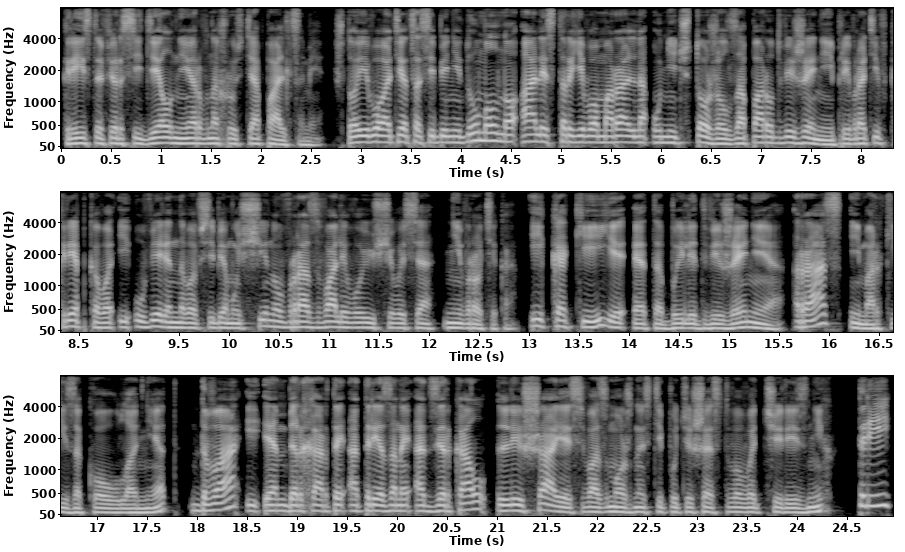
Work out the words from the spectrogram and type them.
Кристофер сидел, нервно хрустя пальцами. Что его отец о себе не думал, но Алистер его морально уничтожил за пару движений, превратив крепкого и уверенного в себе мужчину в разваливающегося невротика. И какие это были движения? Раз, и маркиза Коула нет. Два, и Эмберхарты отрезаны от зеркал, лишаясь возможности путешествовать через них. Три,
